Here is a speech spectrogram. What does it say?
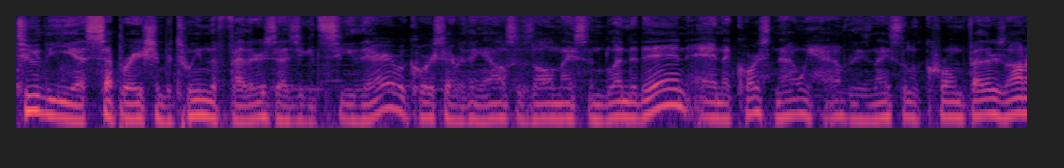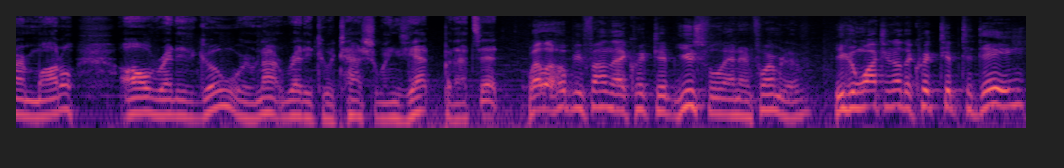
to the uh, separation between the feathers, as you can see there. Of course, everything else is all nice and blended in. And of course, now we have these nice little chrome feathers on our model, all ready to go. We're not ready to attach the wings yet, but that's it. Well, I hope you found that quick tip useful and informative. You can watch another quick tip today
